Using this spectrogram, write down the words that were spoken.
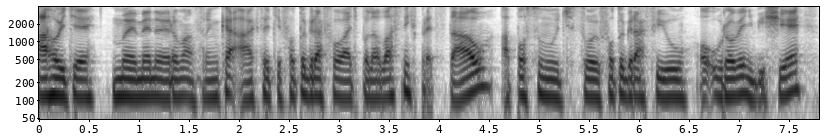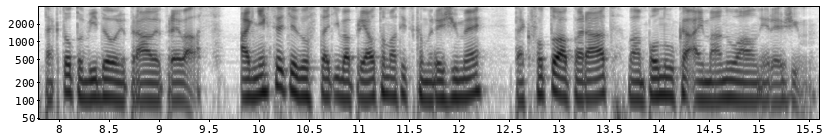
Ahojte, moje meno je Roman Srnka a ak chcete fotografovať podľa vlastných predstav a posunúť svoju fotografiu o úroveň vyššie, tak toto video je práve pre vás. Ak nechcete zostať iba pri automatickom režime, tak fotoaparát vám ponúka aj manuálny režim.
